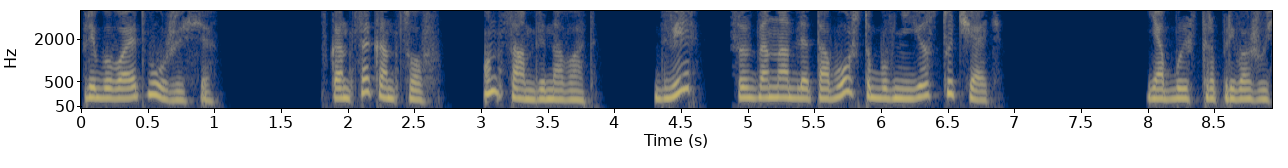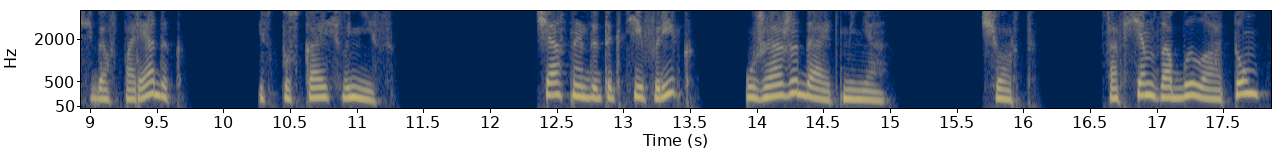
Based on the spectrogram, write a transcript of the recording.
пребывает в ужасе. В конце концов, он сам виноват. Дверь создана для того, чтобы в нее стучать. Я быстро привожу себя в порядок и спускаюсь вниз. Частный детектив Рик уже ожидает меня. Черт, Совсем забыла о том,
